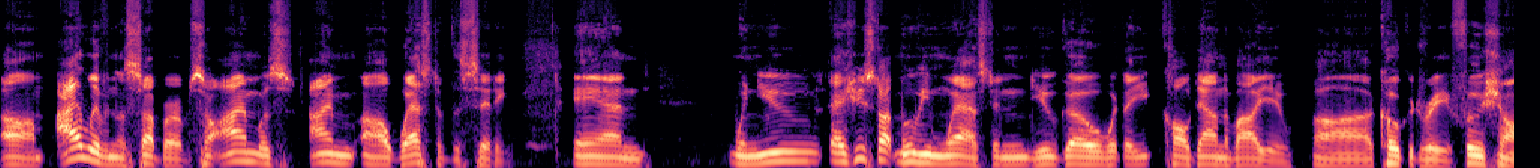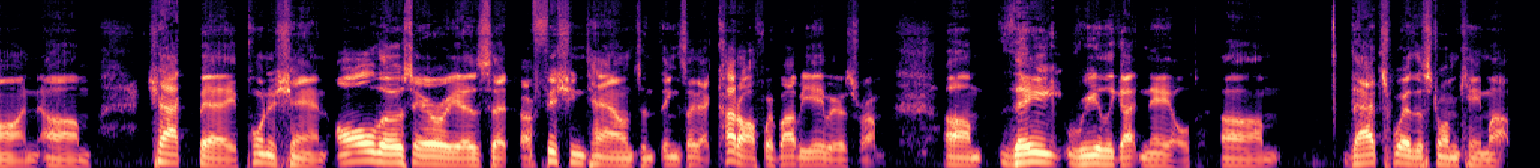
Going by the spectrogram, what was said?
um, i live in the suburbs so i'm was i'm uh, west of the city and when you as you start moving west and you go what they call down the bayou uh cocodrie Fourchon, um Chack Bay, Pointe-aux-Chenes, all those areas that are fishing towns and things like that, cut off where Bobby Hebert is from, um, they really got nailed. Um, that's where the storm came up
